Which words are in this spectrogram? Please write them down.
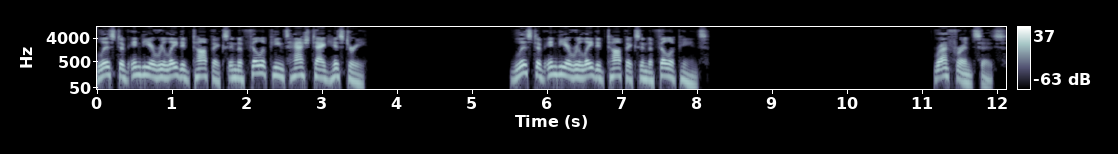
List of India-related topics in the Philippines Hashtag History. List of India-related topics in the Philippines. References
